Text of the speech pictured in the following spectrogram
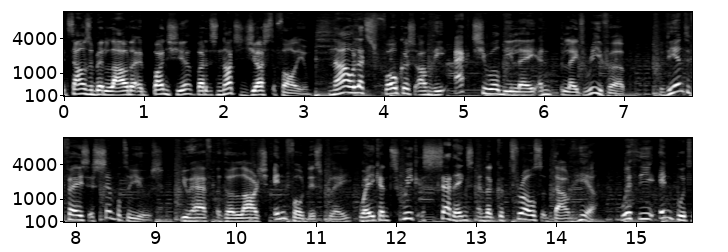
It sounds a bit louder and punchier, but it's not just volume. Now let's focus on the actual delay and plate reverb. The interface is simple to use. You have the large info display where you can tweak settings and the controls down here. With the input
